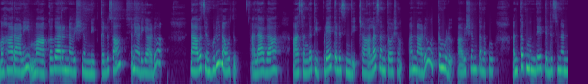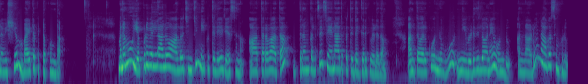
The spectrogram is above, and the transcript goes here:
మహారాణి మా అక్కగారన్న విషయం నీకు తెలుసా? అని అడిగాడు. నాగసింహుడు నవ్వుతూ అలాగా? ఆ సంగతి ఇప్పుడే తెలిసింది. చాలా సంతోషం అన్నాడు ఉత్తుంగుడు ఆ విషయం తనకు అంతకుముందే తెలుసునన్న విషయం బయట పెట్టకుండా. మనము ఎప్పుడు వెళ్ళాలో ఆలోచించి నీకు తెలియజేస్తున్నాం. ఆ తర్వాత ఇద్దరం కలిసి సేనాధిపతి దగ్గరికి వెళదాం. అంతవరకు నువ్వు నీ విడిదిలోనే ఉండు అన్నాడు నాగసింహుడు.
